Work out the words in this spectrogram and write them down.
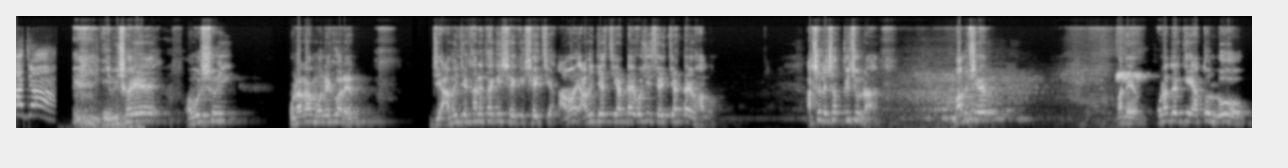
রাজা। এ বিষয়ে অবশ্যই ওনারা মনে করেন যে আমি যেখানে থাকি সে সেই আমার আমি যে চেয়ারটায় বসি সেই চেয়ারটাই ভালো। আসলে সব কিছু না। মানুষের মানে ওনাদেরকে এত লোভ,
